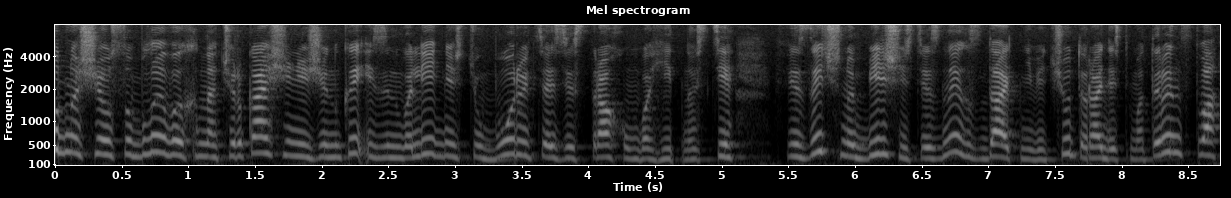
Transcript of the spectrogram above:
Труднощі особливих на Черкащині жінки із інвалідністю борються зі страхом вагітності. Фізично більшість із них здатні відчути радість материнства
